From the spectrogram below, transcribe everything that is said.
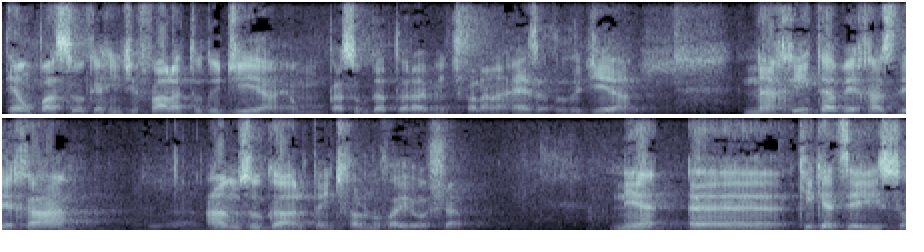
Tem um passo que a gente fala todo dia, é um passo da Torá, a gente fala na reza todo dia. Nahita behazdecha amzugalta, a gente fala no Vayosha. O uh, que quer dizer isso?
